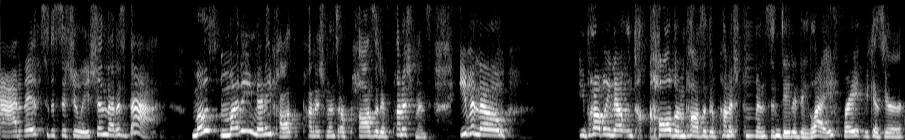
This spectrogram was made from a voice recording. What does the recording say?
added to the situation that is bad. Most many, many punishments are positive punishments, even though you probably don't call them positive punishments in day-to-day life right? Because you're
